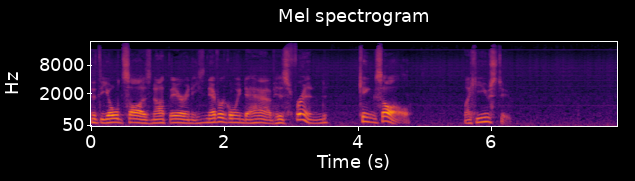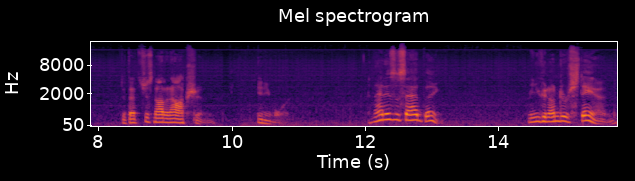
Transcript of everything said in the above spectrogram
that the old Saul is not there, and he's never going to have his friend King Saul like he used to. That that's just not an option anymore. And that is a sad thing. I mean, you can understand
